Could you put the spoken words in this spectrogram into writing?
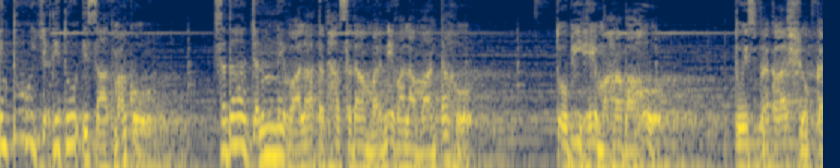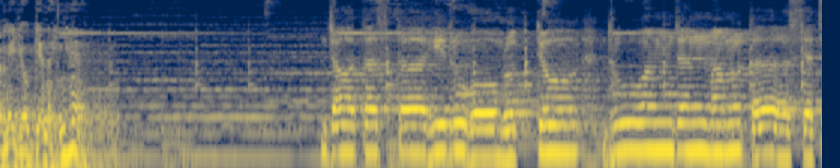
किंतु यदि तू इस आत्मा को सदा जन्मने वाला तथा सदा मरने वाला मानता हो तो भी हे महाबाहो, तू इस प्रकार शोक करने योग्य नहीं है। जातस्त हि ध्रुवो मृत्यु ध्रुवं जन्ममृतस्य च।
